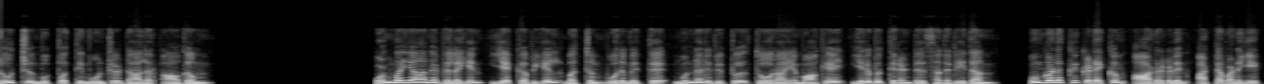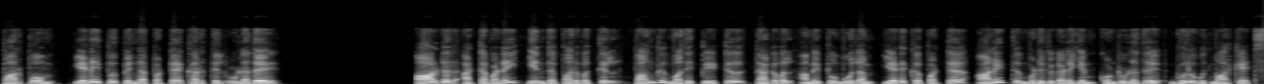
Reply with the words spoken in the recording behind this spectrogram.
நூற்று முப்பத்தி மூன்று டாலர் ஆகும். உண்மையான விலையின் இயக்கவியல் மற்றும் ஒருமித்த முன்னறிவிப்பு தோராயமாக இருபத்திரண்டு சதவீதம். உங்களுக்கு கிடைக்கும் ஆர்டர்களின் அட்டவணையை பார்ப்போம். இணைப்பு பின்னப்பட்ட கருத்தில் உள்ளது. ஆர்டர் அட்டவணை இந்த பருவத்தில் பங்கு மதிப்பீட்டு தகவல் அமைப்பு மூலம் எடுக்கப்பட்ட அனைத்து முடிவுகளையும் கொண்டுள்ளது. குருவுத் மார்க்கெட்ஸ்.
